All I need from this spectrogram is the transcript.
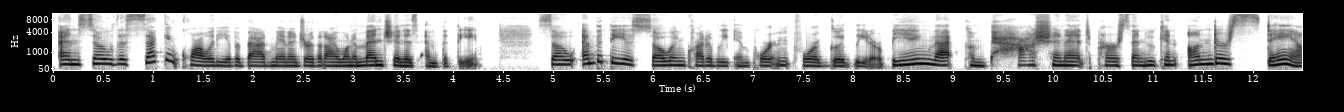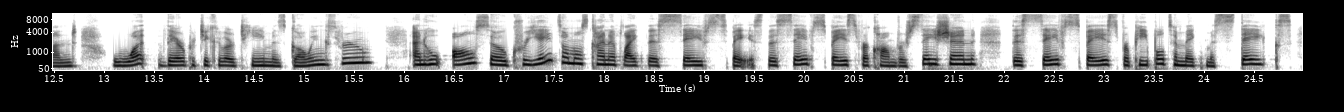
And so, the second quality of a bad manager that I want to mention is empathy. So, empathy is so incredibly important for a good leader, being that compassionate person who can understand what their particular team is going through and who also creates almost kind of like this safe space, this safe space for conversation, this safe space for people to make mistakes.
